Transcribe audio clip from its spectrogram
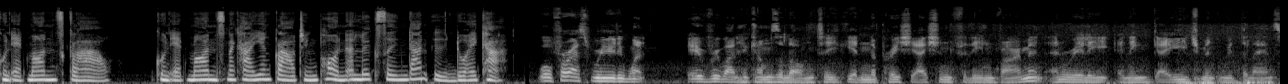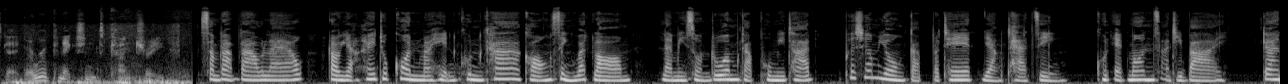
คุณเอ็ดมอนส์กล่าว คุณเอ็ดมอนส์นะคะยังกล่าวถึงผลอันลึกซึ้งด้านอื่นด้วยค่ะ Well, for us, we really want everyone who comes along to get an appreciation for the environment and really an engagement with the landscape, a real connection to country. สำหรับเราแล้ว เราอยากให้ทุกคนมาเห็นคุณค่าของสิ่งแวดล้อม และมีส่วนร่วมกับภูมิทัศน์ เพื่อเชื่อมโยงกับประเทศอย่างแท้จริง คุณเอ็ดมอนส์อธิบาย การ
